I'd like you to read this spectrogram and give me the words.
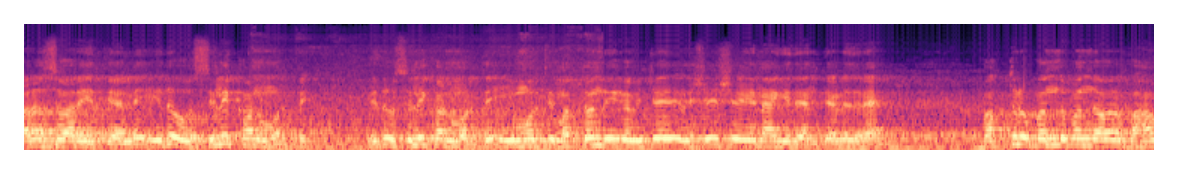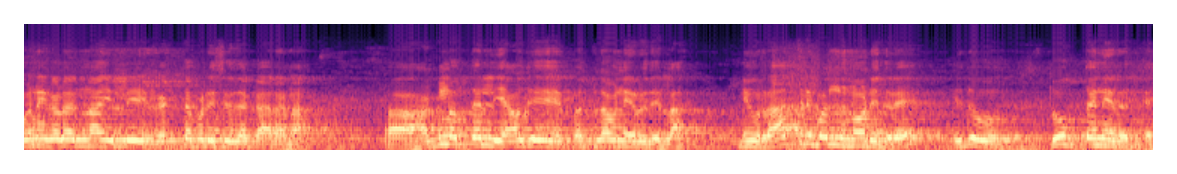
ಅರಸುವ ರೀತಿಯಲ್ಲಿ ಇದು ಸಿಲಿಕಾನ್ ಮೂರ್ತಿ. ಇದು ಸಿಲಿಕಾನ್ ಮೂರ್ತಿ. ಈ ಮೂರ್ತಿ ಮತ್ತೊಂದು ಈಗ ವಿಶೇ, ವಿಶೇಷ ಏನಾಗಿದೆ ಅಂತ ಹೇಳಿದರೆ, ಭಕ್ತರು ಬಂದು ಬಂದು ಅವರ ಭಾವನೆಗಳನ್ನು ಇಲ್ಲಿ ವ್ಯಕ್ತಪಡಿಸಿದ ಕಾರಣ ಹಗಲೊತ್ತಲ್ಲಿ ಯಾವುದೇ ಬದಲಾವಣೆ ಇರೋದಿಲ್ಲ ನೀವು ರಾತ್ರಿ ಬಂದು ನೋಡಿದರೆ ಇದು ತೂಗ್ತಾನೆ ಇರುತ್ತೆ.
